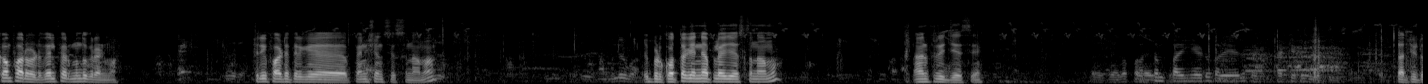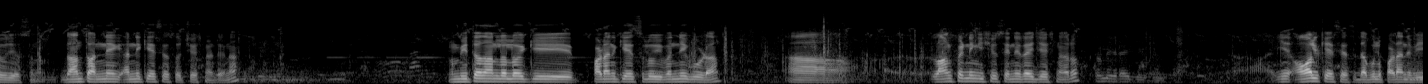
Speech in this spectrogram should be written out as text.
కమ్ ఫార్వర్డ్ వెల్ఫేర్ ముందుకు రండి మా. త్రీ ఫార్టీ త్రీ పెన్షన్స్ ఇస్తున్నామా? ఇప్పుడు కొత్తగా ఎన్ని అప్లై చేస్తున్నాము? అన్ఫ్రీజ్ చేసి. థర్టీ టూ చేస్తున్నాం. దాంతో అన్ని అన్ని కేసెస్ వచ్చేసినట్టేనా? మిగతా దానిలోకి పడని కేసులు ఇవన్నీ కూడా లాంగ్ పెండింగ్ ఇష్యూస్ ఎన్ని రైజ్ చేసినారు? ఆల్ కేసెస్ డబ్బులు పడనివి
